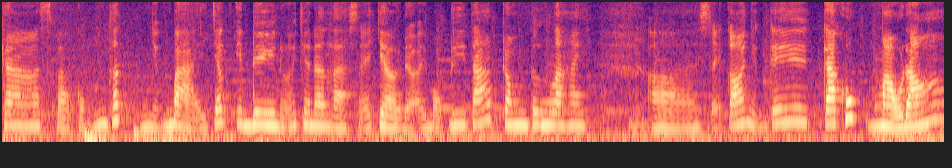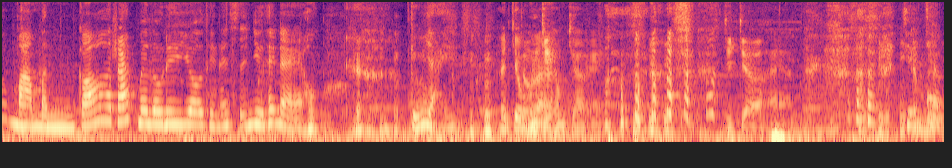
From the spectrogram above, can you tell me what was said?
jazz và cũng thích những bài chất indie nữa cho nên là sẽ chờ đợi một đi táp trong tương lai. Dạ. Ờ, sẽ có những cái ca khúc màu đó mà mình có rap melody vô thì nó sẽ như thế nào. Kiểu vậy. Nói chung Tưởng là chị không chờ em. Chị chờ hai anh. Chị chờ- buồn.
